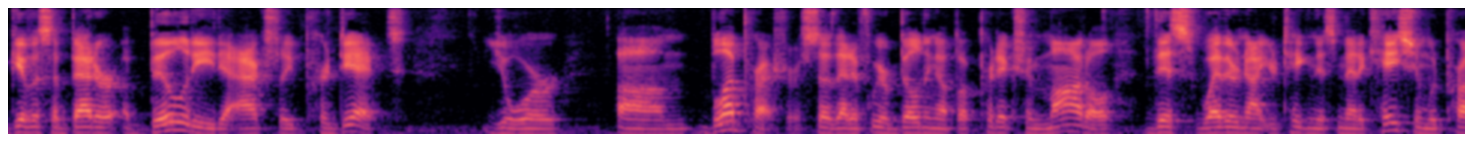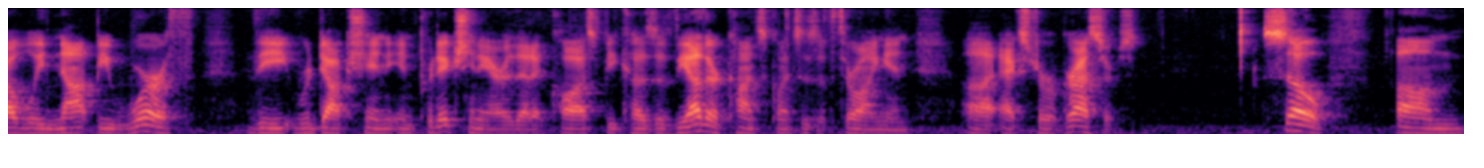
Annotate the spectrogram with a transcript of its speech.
give us a better ability to actually predict your um, blood pressure so that if we were building up a prediction model, this whether or not you're taking this medication would probably not be worth the reduction in prediction error that it costs because of the other consequences of throwing in uh, extra regressors. So um,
